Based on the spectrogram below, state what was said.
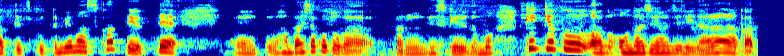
って作ってみますかって言って、えっ、ー、と、販売したことがあるんですけれども、結局、あの、同じ味にならなかっ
